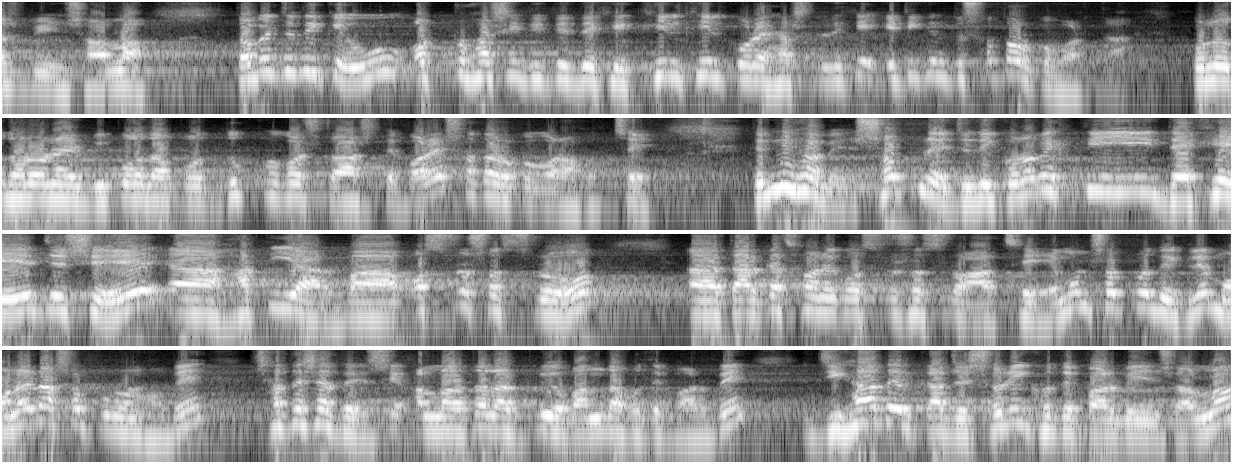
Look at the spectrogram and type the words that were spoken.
আসবে ইনশাআল্লাহ। তবে যদি কেউ অট্টহাসি দিতে দেখে, খিলখিল করে হাসতে দেখে, এটি কিন্তু সতর্ক বার্তা কোনো ধরনের বিপদ, আপদ, দুঃখ, কষ্ট আসতে পারে, সতর্ক করা হচ্ছে। তেমনি হবে স্বপ্নে যদি কোনো ব্যক্তি দেখে যে সে হাতিয়ার বা অস্ত্রশস্ত্র তার কাছে অনেক অস্ত্রশস্ত্র আছে। এমন স্বপ্ন দেখলে মনের আশা পূরণ হবে। সাথে সাথে সে আল্লাহ তালার প্রিয় বান্দা হতে পারবে। জিহাদের কাজে শরিক হতে পারবে ইনশাল্লাহ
